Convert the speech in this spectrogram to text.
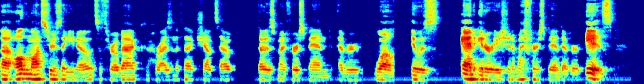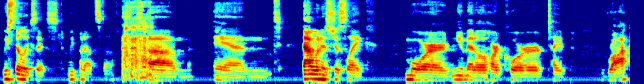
uh, All the Monsters That You Know. It's a throwback. Horizon Effect shouts out. That was my first band ever. Well, it was an iteration of my first band ever is we still exist. We put out stuff. um, and that one is just like more nu metal, hardcore type rock,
